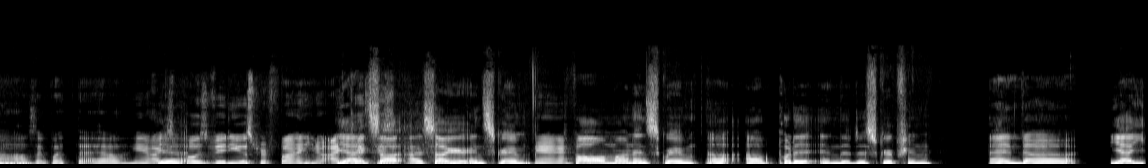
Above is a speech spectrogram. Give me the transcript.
Damn. I was like, "What the hell?" You know, I Yeah. just post videos for fun. You know, I yeah. I saw this- I saw your Instagram. yeah, Follow him on Instagram. Uh, I'll put it in the description. And uh, yeah, you,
